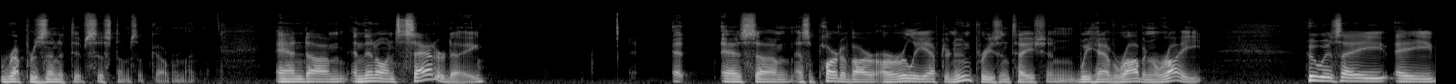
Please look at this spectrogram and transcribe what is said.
representative systems of government. And, um, and then on Saturday, at, as, um, as a part of our, our, early afternoon presentation, we have Robin Wright, who is a, a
